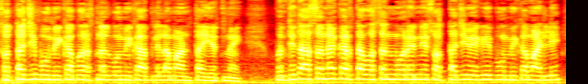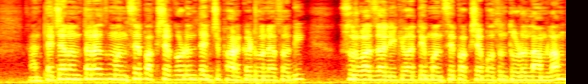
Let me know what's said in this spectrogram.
स्वतःची भूमिका पर्सनल भूमिका आपल्याला मांडता येत नाही. पण तिथं असं न करता वसंत मोरेंनी स्वतःची वेगळी भूमिका मांडली आणि त्याच्यानंतरच मनसे पक्षाकडून त्यांची फारकट होण्यासाठी सुरुवात झाली किंवा ते मनसे पक्षापासून थोडं लांब लांब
